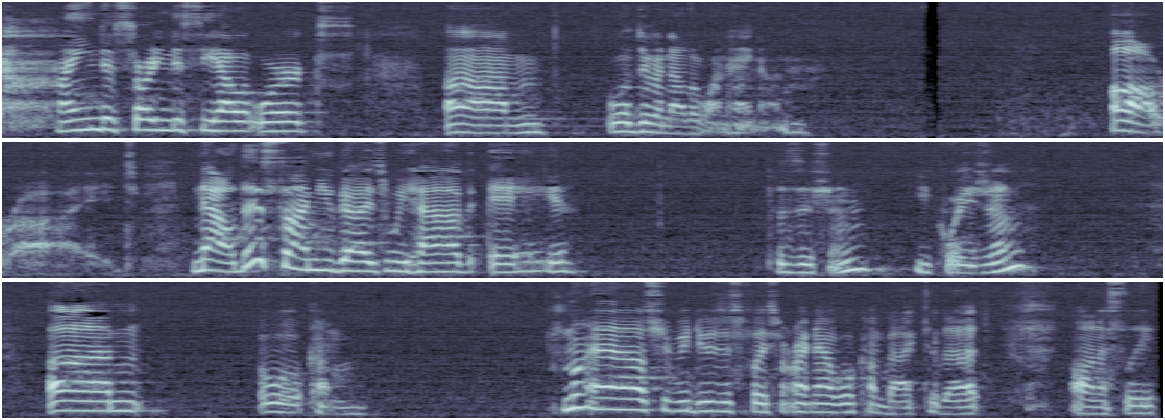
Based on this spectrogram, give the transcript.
kind of starting to see how it works. Um, we'll do another one. Hang on. All right. Now, this time, you guys, we have a position equation. Um, we'll come. Well, should we do displacement right now? We'll come back to that, honestly.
